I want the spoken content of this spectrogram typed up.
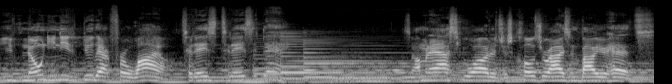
you have known you need to do that for a while. Today's, today's the day. So I'm going to ask you all to just close your eyes and bow your heads.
